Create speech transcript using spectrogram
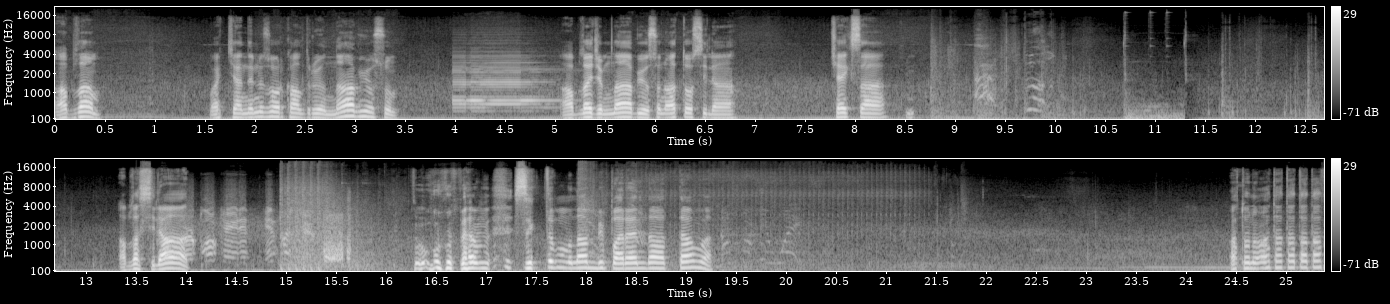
Ablam. Bak kendini zor kaldırıyorsun. Ne yapıyorsun? Ablacım ne yapıyorsun? At o silahı. Çek sağa. Abla silah at. Ben sıktım mı lan bir paranda attı ama. At onu at at at at at.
